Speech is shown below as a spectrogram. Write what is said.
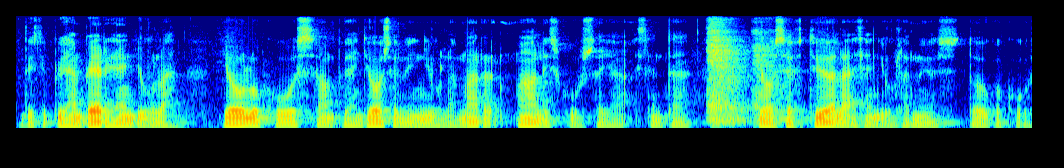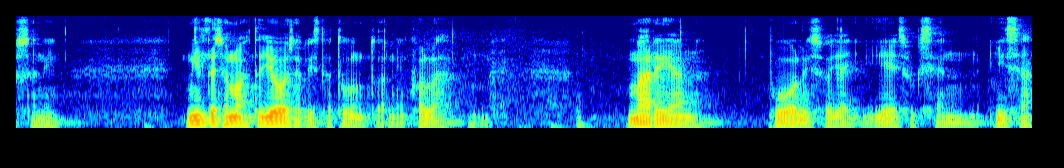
Tietysti Pyhän perheen juhla joulukuussa, on Pyhän Joosefin juhla maaliskuussa ja sitten tämä Joosef Työläisen juhla myös toukokuussa. Niin miltä se mahtoi Joosefista tuntua, niin olla Marian puoliso ja Jeesuksen isä.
